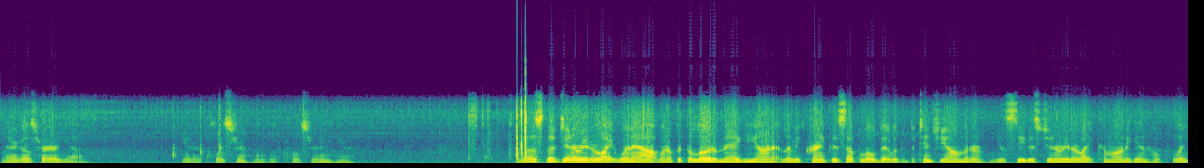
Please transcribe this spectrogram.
And there goes her again. Get her closer, a little bit closer in here. Notice the generator light went out when I put the load of Maggie on it. Let me crank this up a little bit with the potentiometer. You'll see this generator light come on again, hopefully.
